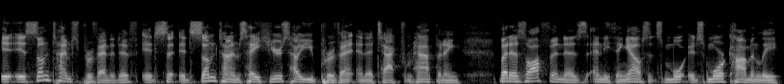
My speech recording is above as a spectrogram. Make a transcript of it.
it is sometimes preventative. It's it's sometimes hey, here's how you prevent an attack from happening. But as often as anything else, it's more it's more commonly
